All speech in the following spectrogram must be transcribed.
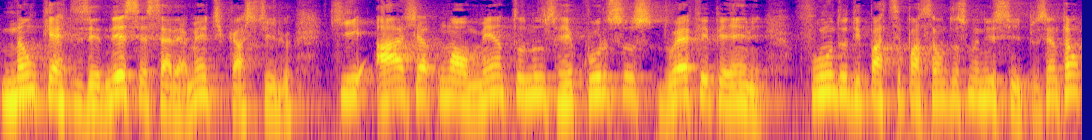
não quer dizer necessariamente, Castilho, que haja um aumento nos recursos do FPM, Fundo de Participação dos Municípios. Então,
